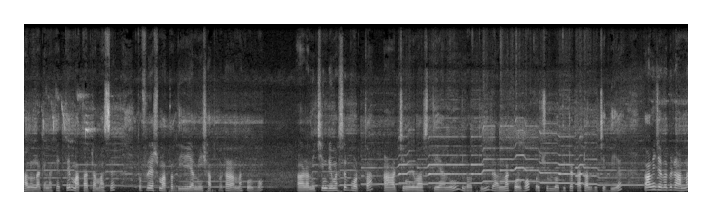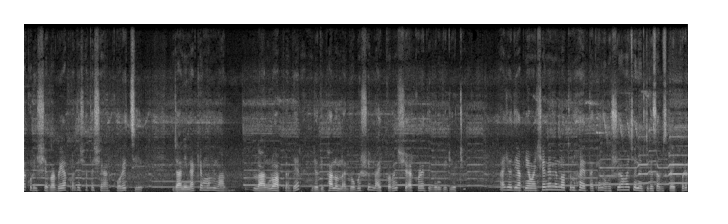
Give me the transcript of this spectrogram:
ভালো লাগে না খেতে, মাথাটা মাছের। তো ফ্রেশ মাথা দিয়েই আমি সাতকড়াটা রান্না করব। আর আমি চিংড়ি মাছের ভর্তা আর চিংড়ি মাছ দিয়ে আমি লতি রান্না করব, প্রচুর লতিটা কাঁঠাল বিচি দিয়ে। তো আমি যেভাবে রান্না করি সেভাবে আপনাদের সাথে শেয়ার করেছি। জানি না কেমন লাগ, লাগল আপনাদের। যদি ভালো লাগে অবশ্যই লাইক কমেন্ট শেয়ার করে দেবেন ভিডিওটি। আর যদি আপনি আমার চ্যানেলে নতুন হয়ে থাকেন, অবশ্যই আমার চ্যানেলটিকে সাবস্ক্রাইব করে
